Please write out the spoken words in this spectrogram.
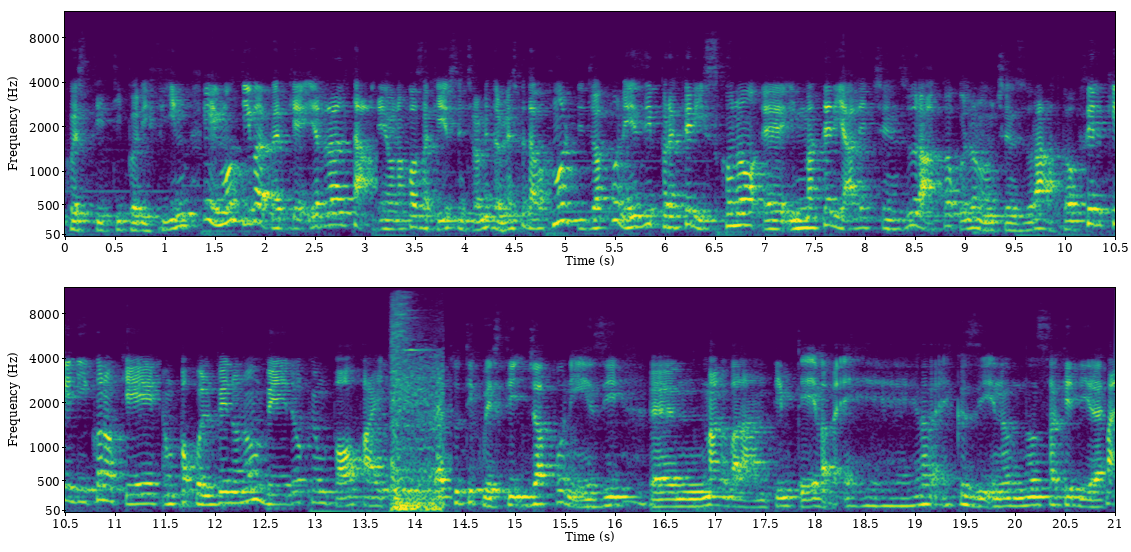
questi tipi di film. E il motivo è perché in realtà è una cosa che io sinceramente non mi aspettavo. Molti giapponesi preferiscono eh, il materiale censurato a quello non censurato perché dicono che è un po' quel vedo non vedo che un po' fai tutti questi giapponesi eh, manovalanti. E vabbè vabbè è così non, non, so che dire. Ma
